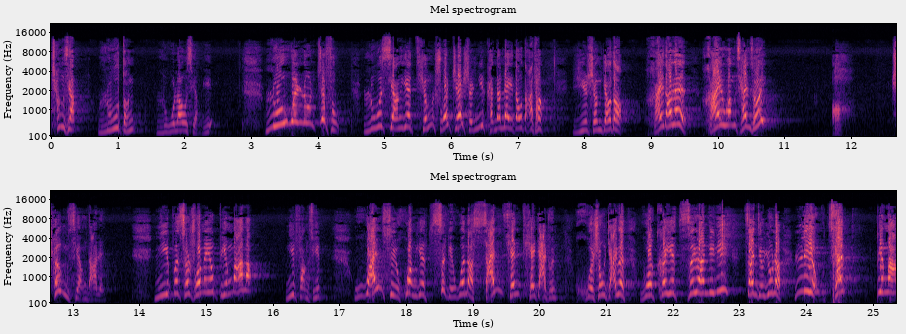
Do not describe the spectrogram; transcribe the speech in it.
丞相陆登陆老相爷。陆文龙之父陆相爷听说这事，你看他来到大堂，一声叫道：“海大人，海王千岁！”啊，丞相大人，你不是说没有兵马吗？你放心，万岁皇爷赐给我那三千铁甲军护守家园，我可以自愿给你，咱就有了六千兵马。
